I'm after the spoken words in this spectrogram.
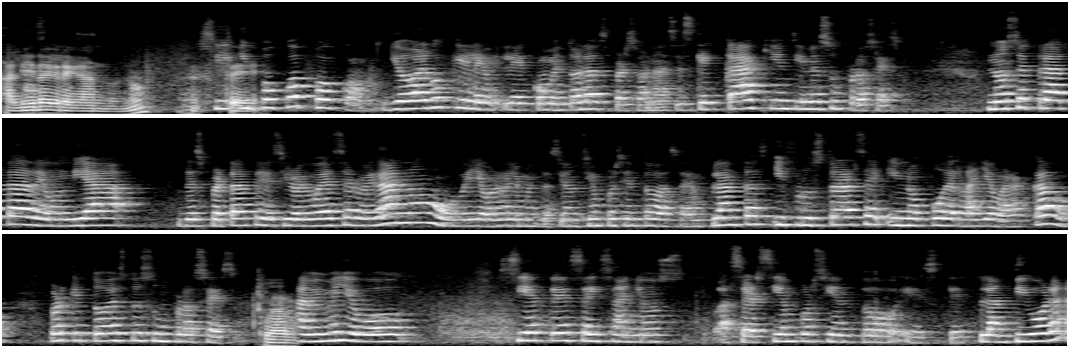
al ir Así es. agregando, ¿no? Sí, Este, y poco a poco. Yo algo que le, le comento a las personas es que cada quien tiene su proceso. No se trata de un día despertarte y decir hoy voy a ser vegano o voy a llevar una alimentación 100% basada en plantas y frustrarse y no poderla llevar a cabo, porque todo esto es un proceso. Claro. A mí me llevó 7, 6 años a ser 100% este, plantívora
